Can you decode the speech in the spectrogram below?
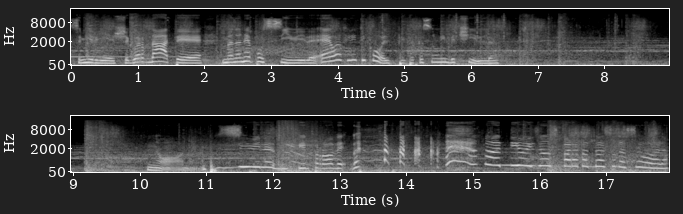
Se mi riesce. Guardate! Ma non è possibile. Eh, ho finito i colpi perché sono un imbecille. No, non è possibile. Che prove... Oddio, mi sono sparato addosso da sola.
